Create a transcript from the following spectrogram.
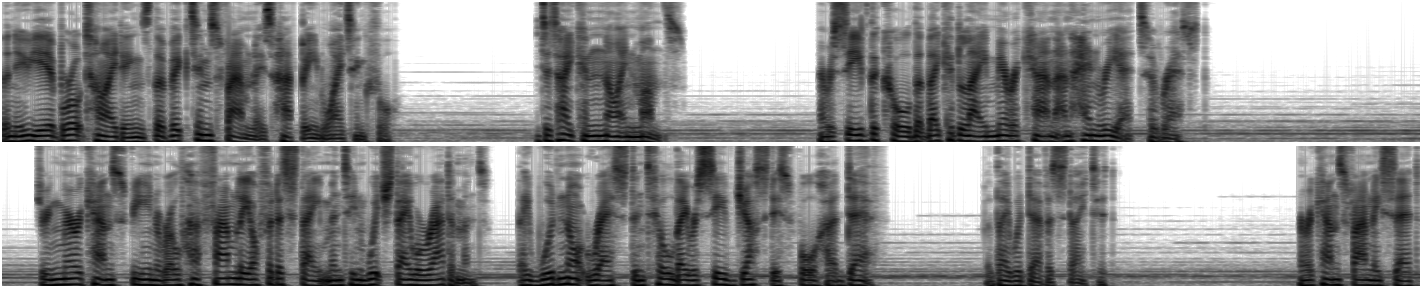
The new year brought tidings the victims' families had been waiting for. It had taken nine months. They received the call that they could lay Mihrican and Henriette to rest. During Mihrican's funeral, her family offered a statement in which they were adamant they would not rest until they received justice for her death. But they were devastated. Mihrican's family said,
